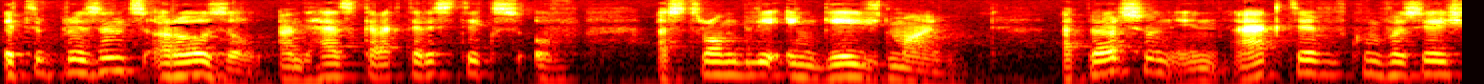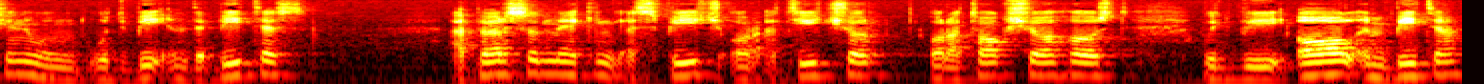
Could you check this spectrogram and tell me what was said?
It represents arousal and has characteristics of a strongly engaged mind. A person in active conversation would be in the betas a person making a speech or a teacher or a talk show host would be all in beta.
